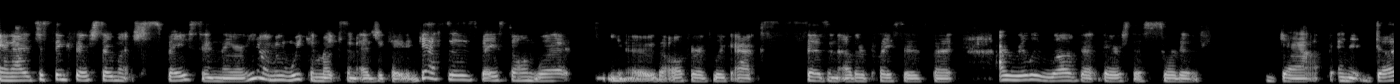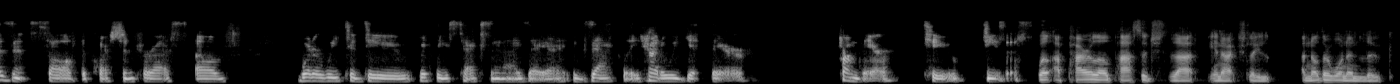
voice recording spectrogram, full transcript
And I just think there's so much space in there. You know, I mean, we can make some educated guesses based on what, you know, the author of Luke Acts says in other places, but I really love that there's this sort of gap and it doesn't solve the question for us of what are we to do with these texts in Isaiah exactly? How do we get there from there to Jesus? Well, a parallel passage to that in actually another one in Luke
